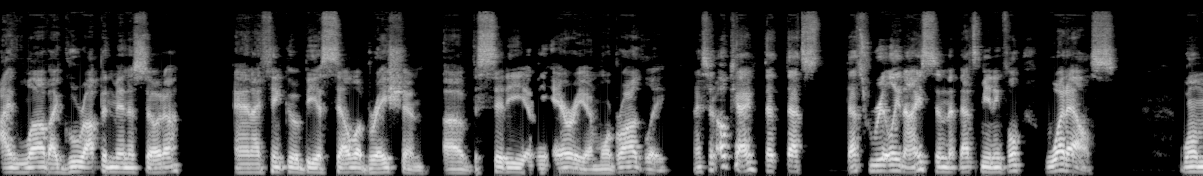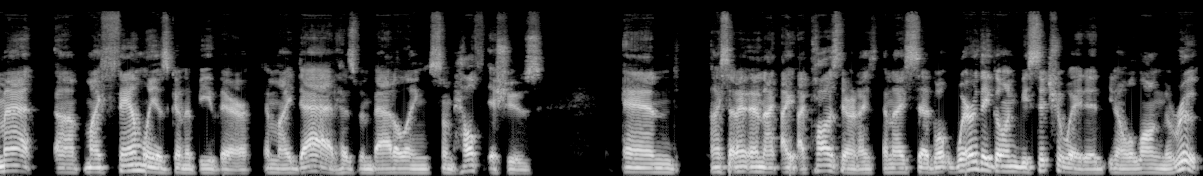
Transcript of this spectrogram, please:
I love, I grew up in Minnesota and I think it would be a celebration of the city and the area more broadly. And I said, okay, that, that's, that's really nice and that, that's meaningful. What else? Well, Matt, uh, my family is going to be there and my dad has been battling some health issues. And I said, and I, I paused there and I, and I said, well, where are they going to be situated, you know, along the route?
